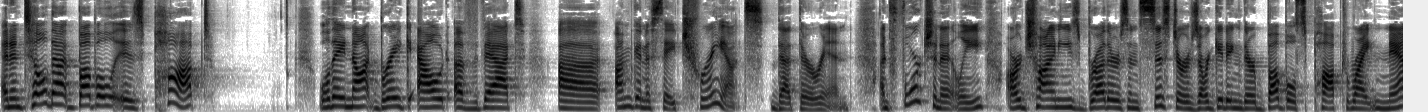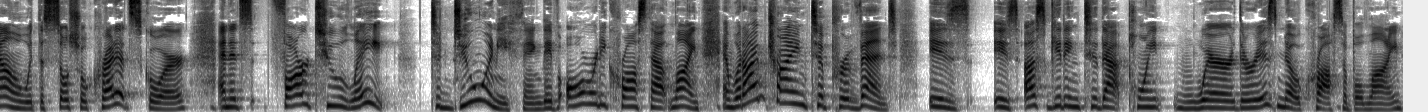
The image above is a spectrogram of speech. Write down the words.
And until that bubble is popped, will they not break out of that uh, I'm going to say trance that they're in. Unfortunately, our Chinese brothers and sisters are getting their bubbles popped right now with the social credit score, and it's far too late to do anything. They've already crossed that line. And what I'm trying to prevent is is us getting to that point where there is no crossable line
